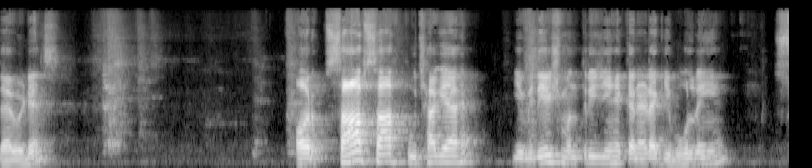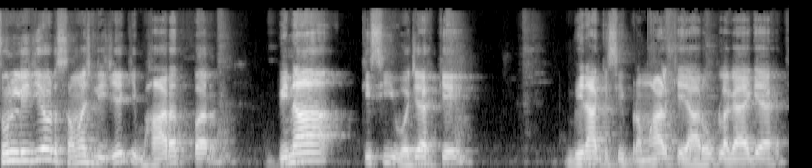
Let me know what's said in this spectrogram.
the evidence और साफ़ साफ़ पूछा गया है ये विदेश मंत्री जी हैं कनाडा की बोल रही हैं सुन लीजिए और समझ लीजिए कि भारत पर बिना किसी वजह के बिना किसी प्रमाण के आरोप लगाया गया है।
